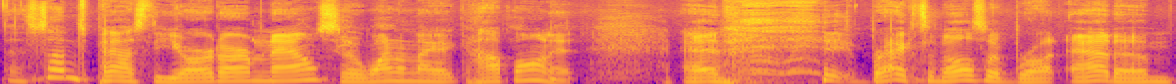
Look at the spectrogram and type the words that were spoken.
the sun's past the yard arm now, so why don't I hop on it? And Braxton also brought Adam.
